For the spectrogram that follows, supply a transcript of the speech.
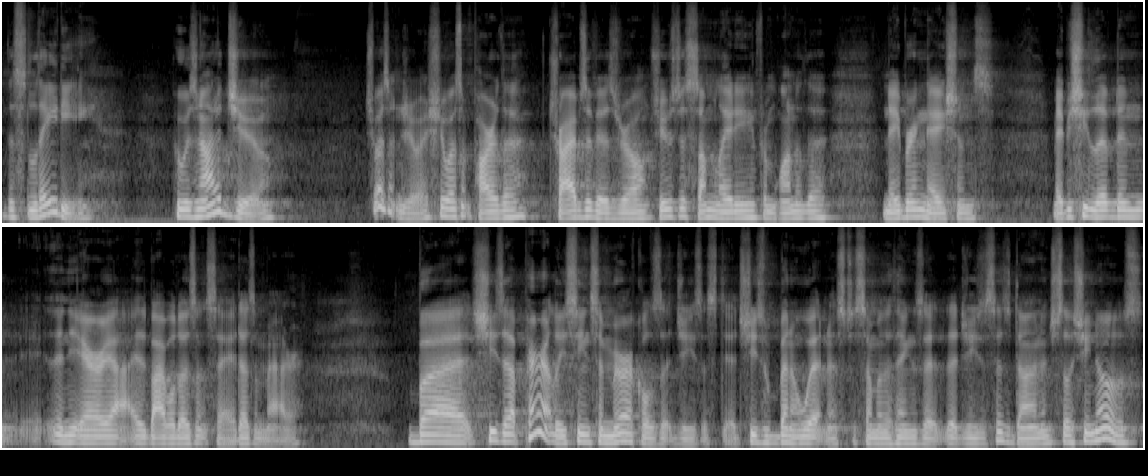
this lady who was not a Jew, she wasn't Jewish, she wasn't part of the tribes of Israel, she was just some lady from one of the neighboring nations. Maybe she lived in, in the area, the Bible doesn't say, it doesn't matter. But she's apparently seen some miracles that Jesus did. She's been a witness to some of the things that, that Jesus has done, and so she knows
